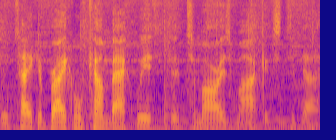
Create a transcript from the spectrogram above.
we'll take a break and we'll come back with tomorrow's markets today.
